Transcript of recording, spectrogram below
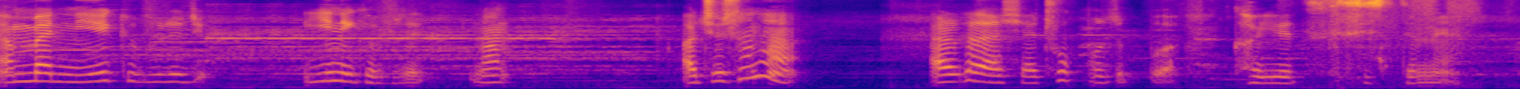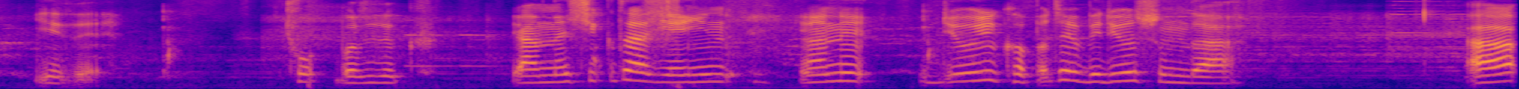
Ben niye küfür ediyorum? Yine küfür et. Lan açırsana. Arkadaşlar çok bozuk bu kayıt sistemi yeri. Çok bozuk. Yanlışlıkla yayın yani videoyu kapatabiliyorsun da. Aa,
